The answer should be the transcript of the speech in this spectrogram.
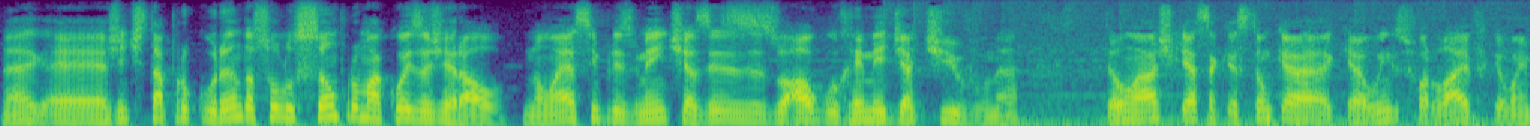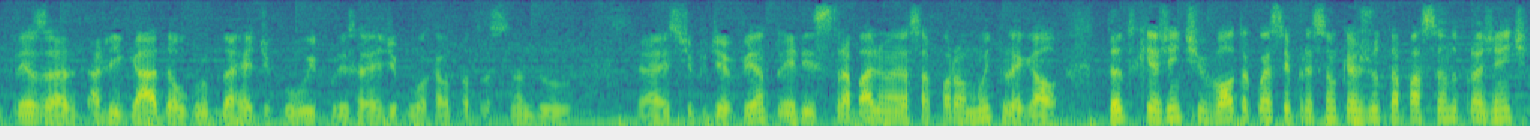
Né? É, a gente está procurando a solução para uma coisa geral, não é simplesmente, às vezes, algo remediativo. Né? Então, acho que essa questão que a, que a Wings for Life, que é uma empresa ligada ao grupo da Red Bull, e por isso a Red Bull acaba patrocinando esse tipo de evento, eles trabalham dessa forma muito legal. Tanto que a gente volta com essa impressão que a Ju está passando para a gente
